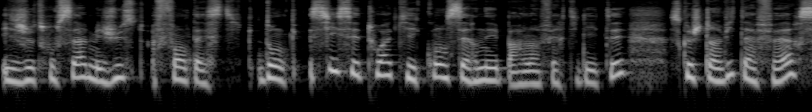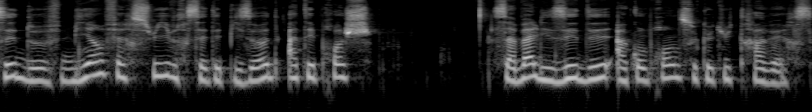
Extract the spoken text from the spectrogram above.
et je trouve ça mais juste fantastique. Donc, si c'est toi qui es concerné par l'infertilité, ce que je t'invite à faire, c'est de bien faire suivre cet épisode à tes ça va les aider à comprendre ce que tu traverses.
